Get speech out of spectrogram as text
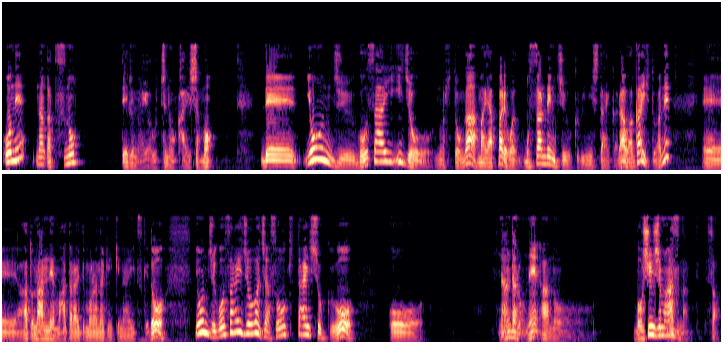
をね、なんか募ってるのよ、うちの会社も。で、45歳以上の人が、まあやっぱり、おっさん連中をクビにしたいから、若い人はね、えー、あと何年も働いてもらわなきゃいけないですけど、45歳以上はじゃあ早期退職を、こう、なんだろうね、あの、募集しますなんて言ってさ、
